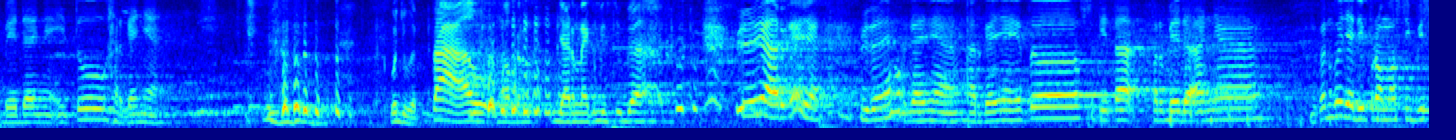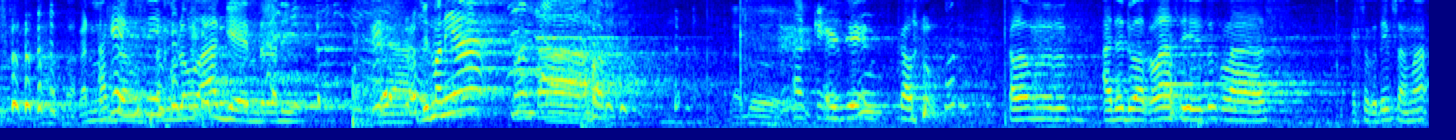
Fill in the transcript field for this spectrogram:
bedanya itu harganya. Gue juga tahu, nggak pernah jarang naik bis juga. bedanya harganya bedanya harganya harganya itu sekitar perbedaannya bukan gue jadi promosi bis Apa kan lu Agen bilang, bis nih. kan gue bilang lu agen dari tadi. Ya, bis mania. mantap. Oke. oke. Kalau kalau menurut ada dua kelas sih itu kelas eksekutif sama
